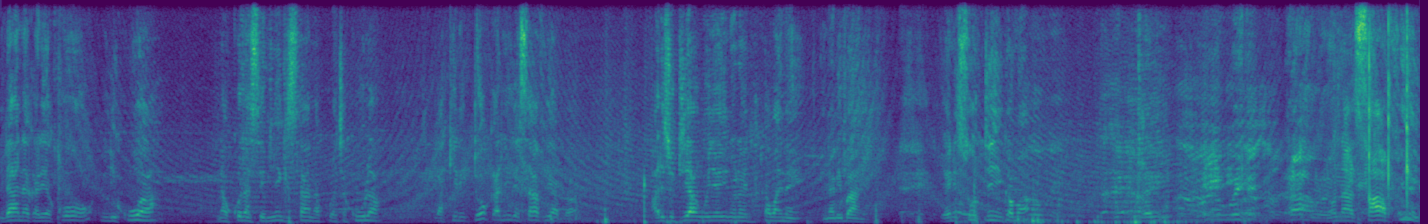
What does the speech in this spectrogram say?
Ndani ya Kariakoo nilikuwa nakwenda sehemu nyingi sana kula chakula, lakini toka nile Safi hapa, hadi yangu yenyewe inanibana, yaani suti kama ona safi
